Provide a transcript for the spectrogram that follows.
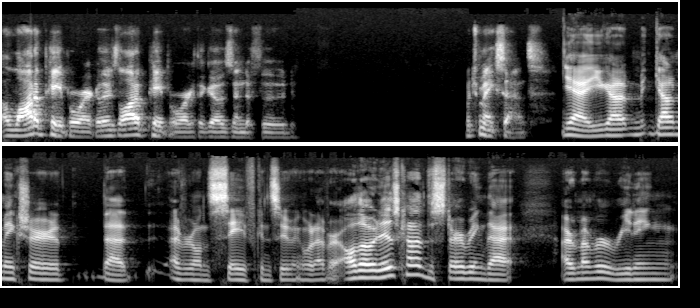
a lot of paperwork. There's a lot of paperwork that goes into food, which makes sense. yeah, you got got to make sure that everyone's safe consuming whatever. Although it is kind of disturbing that I remember reading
